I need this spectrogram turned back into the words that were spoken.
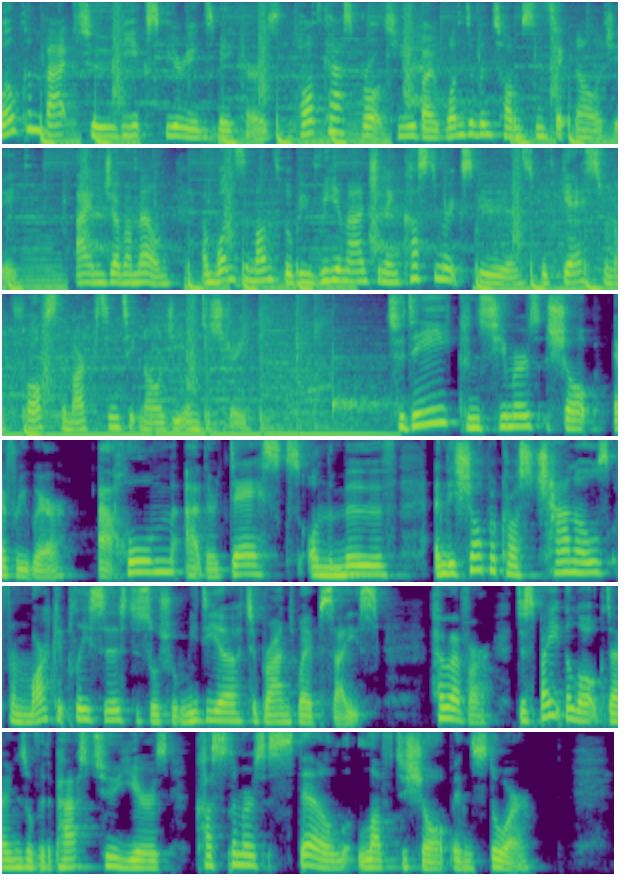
Welcome back to The Experience Makers, the podcast brought to you by Wunderman Thompson Technology. I'm Gemma Milne, and once a month we'll be reimagining customer experience with guests from across the marketing technology industry. Today, consumers shop everywhere at home, at their desks, on the move, and they shop across channels from marketplaces to social media to brand websites. However, despite the lockdowns over the past two years, customers still love to shop in store.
